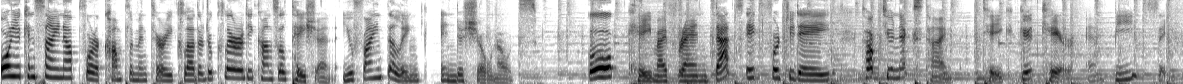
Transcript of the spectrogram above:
or you can sign up for a complimentary Clutter to Clarity consultation. You find the link in the show notes. Okay, my friend, that's it for today. Talk to you next time. Take good care and be safe.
